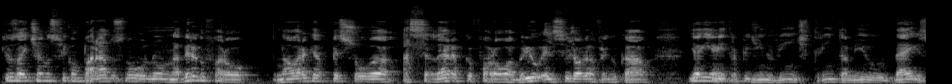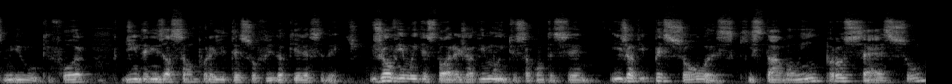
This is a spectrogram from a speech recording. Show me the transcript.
que os haitianos ficam parados no, no, na beira do farol. Na hora que a pessoa acelera porque o farol abriu, ele se joga na frente do carro e aí entra pedindo 20, 30 mil, 10 mil, o que for, de indenização por ele ter sofrido aquele acidente. Já ouvi muita história, já vi muito isso acontecer e já vi pessoas que estavam em processo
